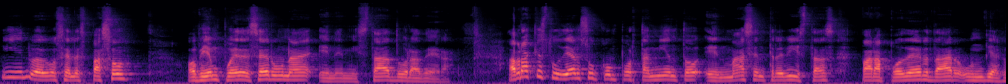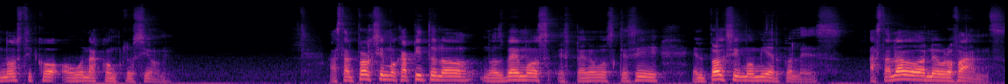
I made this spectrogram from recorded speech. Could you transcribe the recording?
y luego se les pasó. O bien puede ser una enemistad duradera. Habrá que estudiar su comportamiento en más entrevistas para poder dar un diagnóstico o una conclusión. Hasta el próximo capítulo, nos vemos, esperemos que sí, el próximo miércoles. Hasta luego, neurofans.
